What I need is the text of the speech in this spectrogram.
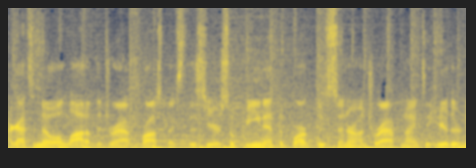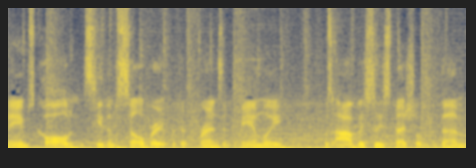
I got to know a lot of the draft prospects this year, so being at the Barclays Center on draft night to hear their names called and see them celebrate with their friends and family was obviously special for them,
